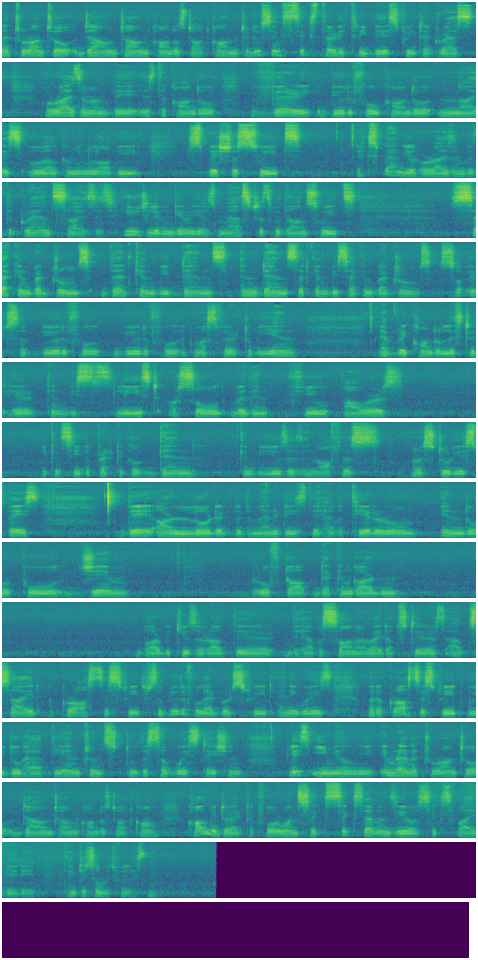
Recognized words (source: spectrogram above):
At Toronto downtowncondos.com. Introducing 633 Bay Street address. Horizon on Bay is the condo. Very beautiful condo. Nice, welcoming lobby. Spacious suites. Expand your horizon with the grand sizes, huge living areas, masters with en suites second bedrooms that can be dense and dense that can be second bedrooms so it's a beautiful beautiful atmosphere to be in every condo listed here can be leased or sold within a few hours. You can see the practical den can be used as an office or a studio space. They are loaded with amenities. They have a theater room indoor pool gym rooftop deck and garden barbecues are out there. They have a sauna right upstairs outside across the street. It's a beautiful edward street anyways but across the street we do have the entrance to the subway station. Please email me imran at toronto downtowncondos.com call me direct at 416-670-6588 thank you so much for listening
